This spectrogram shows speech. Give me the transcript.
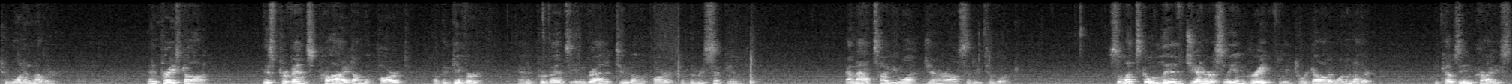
to one another. And praise God, this prevents pride on the part of the giver and it prevents ingratitude on the part of the recipient. And that's how you want generosity to look. So let's go live generously and gratefully toward God and one another. Because in Christ,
